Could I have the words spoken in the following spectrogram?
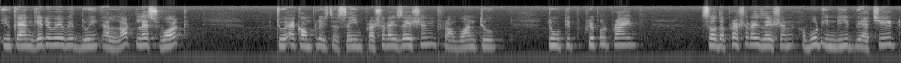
you can get away with doing a lot less work to accomplish the same pressurization from 1 to 2 triple prime. So, the pressurization would indeed be achieved,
